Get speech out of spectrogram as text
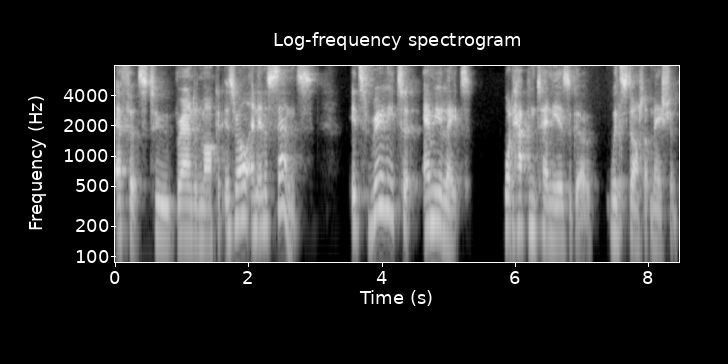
efforts to brand and market Israel. And in a sense, it's really to emulate what happened 10 years ago with yeah. Startup Nation.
